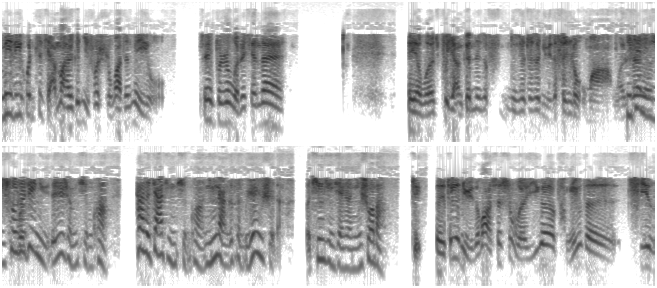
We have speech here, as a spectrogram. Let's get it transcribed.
没离婚之前吧，还跟你说实话，真没有。这不是我这现在，哎呀，我不想跟那个那个这个女的分手嘛。我你这你说说这女的是什么情况？她的家庭情况，你们两个怎么认识的？我听听，先生您说吧。这呃这个女的吧，是是我一个朋友的妻子，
